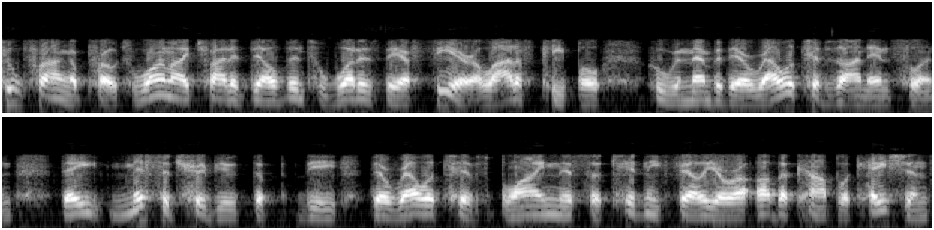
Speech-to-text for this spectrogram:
Two prong approach. One, I try to delve into what is their fear. A lot of people who remember their relatives on insulin, they misattribute the, the their relatives' blindness or kidney failure or other complications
